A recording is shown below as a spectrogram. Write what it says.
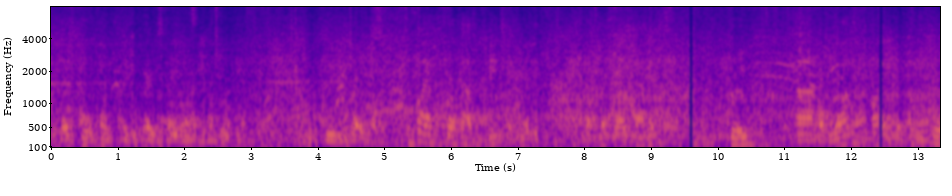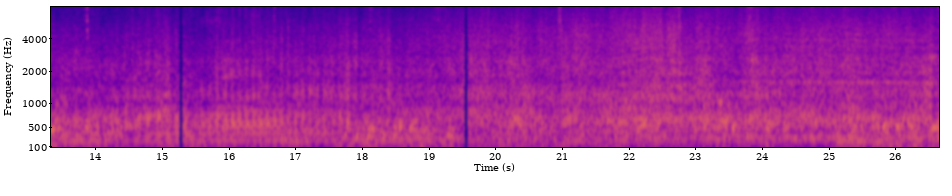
But those four points make it very stable landing on rocking, moving boats. To fly up to 12,000 feet, so really got pressurized cabin. Crew uh, of one, pilot, but up to four and Joe on board. As I said, uh, special forces role, skip on the outside. Commander of the ship. And uh, also famous for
